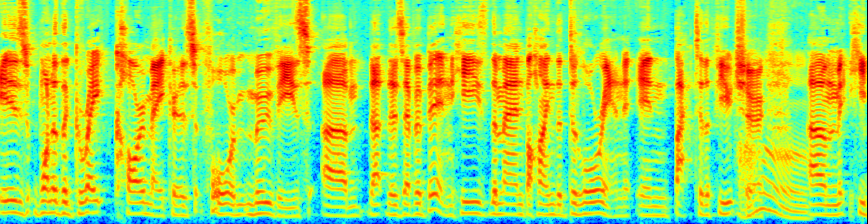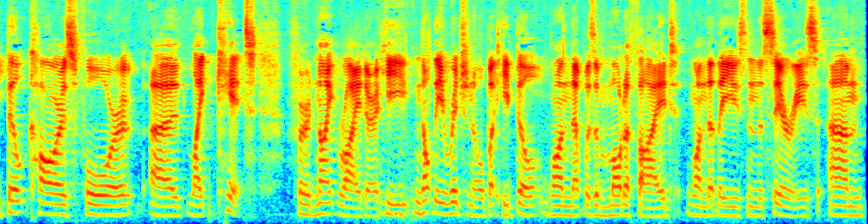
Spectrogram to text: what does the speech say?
is one of the great car makers for movies um, that there's ever been. He's the man behind the DeLorean in Back to the Future. Um, he built cars for uh, like Kit for Knight Rider. He not the original, but he built one that was a modified one that they used in the series. Um,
